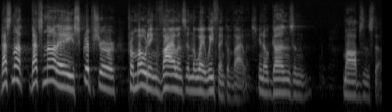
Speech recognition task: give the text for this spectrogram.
that's not, that's not a scripture promoting violence in the way we think of violence, you know, guns and mobs and stuff.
